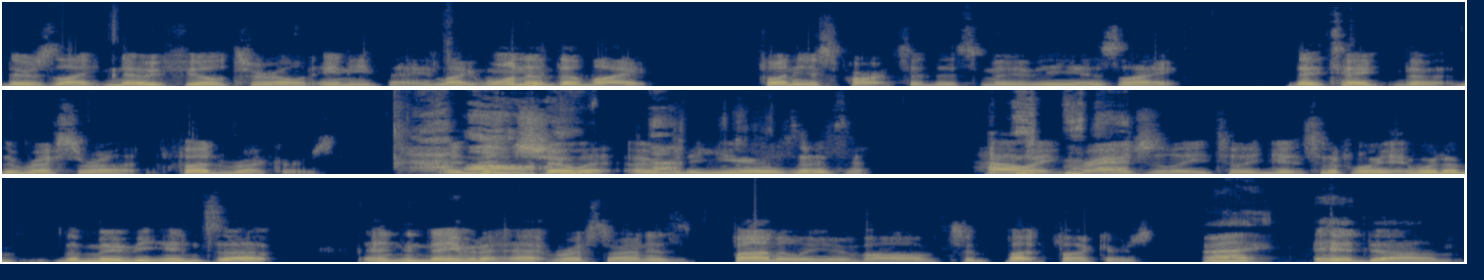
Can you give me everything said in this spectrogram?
There's like no filter on anything. Like one of the like funniest parts of this movie is like they take the the restaurant Fuddruckers and then Oh show it over the years as how it gradually till it gets to the point where the the movie ends up and the name of that restaurant has finally evolved to Butt Fuckers. right. And um,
